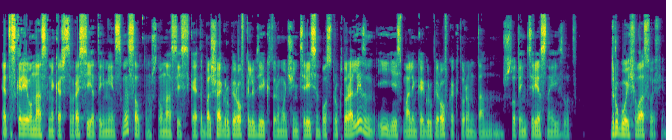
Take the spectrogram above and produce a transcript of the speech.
это скорее у нас, мне кажется, в России это имеет смысл, потому что у нас есть какая-то большая группировка людей, которым очень интересен постструктурализм, и есть маленькая группировка, которым там что-то интересное из вот другой философии.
